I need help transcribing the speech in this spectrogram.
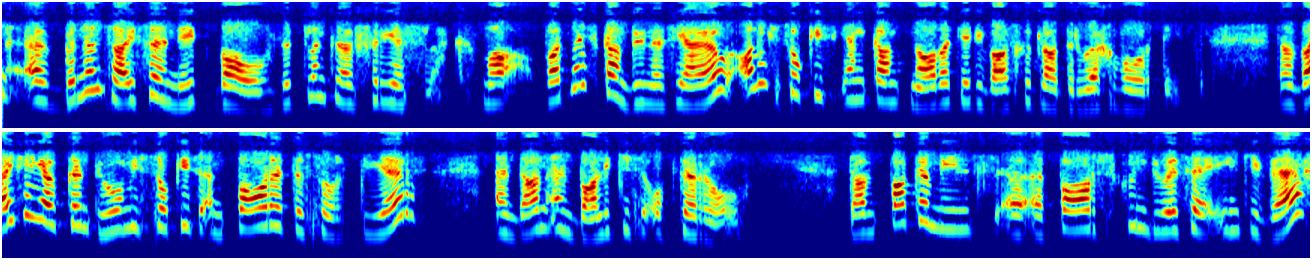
uh, binnenshuise netbal, dit klink nou vreeslik, maar wat mens kan doen is jy hou al die sokkies eenkant nadat jy die wasgoed laat droog geword het. Dan wys jy jou kind hoe om die sokkies in pare te sorteer en dan in balletjies op te rol. Dan pak 'n mens eh, 'n uh, paar skoendose eentjie weg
